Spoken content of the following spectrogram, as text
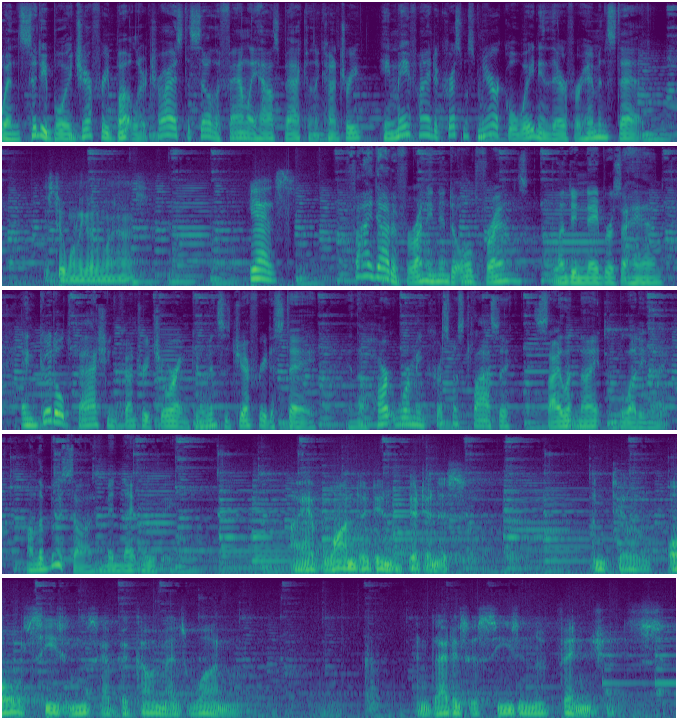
When city boy Jeffrey Butler tries to sell the family house back in the country, he may find a Christmas miracle waiting there for him instead. You still want to go to my house? Yes. Find out if running into old friends, lending neighbors a hand, and good old fashioned country choring convinces Jeffrey to stay in the heartwarming Christmas classic Silent Night, Bloody Night on the Busan Midnight Movie. I have wandered in bitterness until all seasons have become as one. That is a season of vengeance.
